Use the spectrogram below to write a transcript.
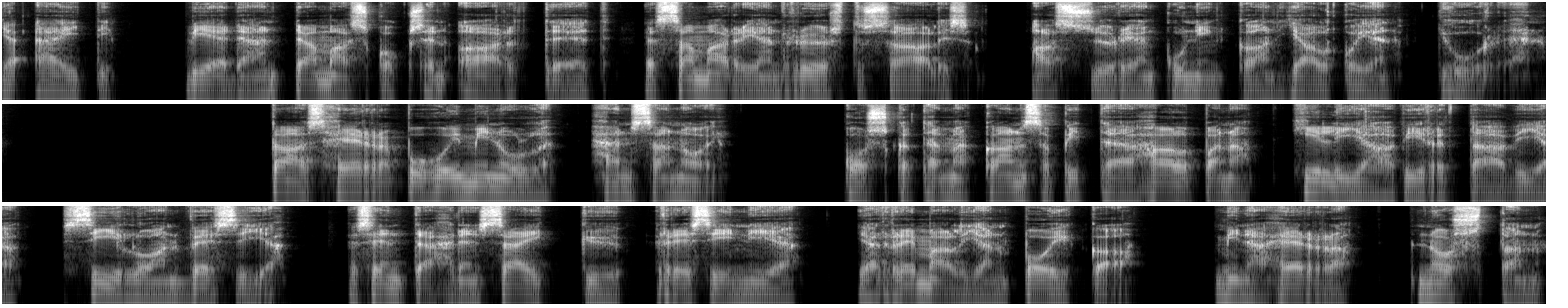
ja äiti, viedään Damaskoksen aarteet ja Samarian ryöstösaalis Assyrian kuninkaan jalkojen juureen. Taas Herra puhui minulle, hän sanoi, koska tämä kansa pitää halpana hiljaa virtaavia siiloan vesiä ja sen tähden säikkyy resiniä ja remaljan poikaa, minä Herra nostan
